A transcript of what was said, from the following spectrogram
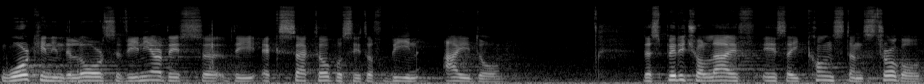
working in the Lord's vineyard is uh, the exact opposite of being idle. The spiritual life is a constant struggle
